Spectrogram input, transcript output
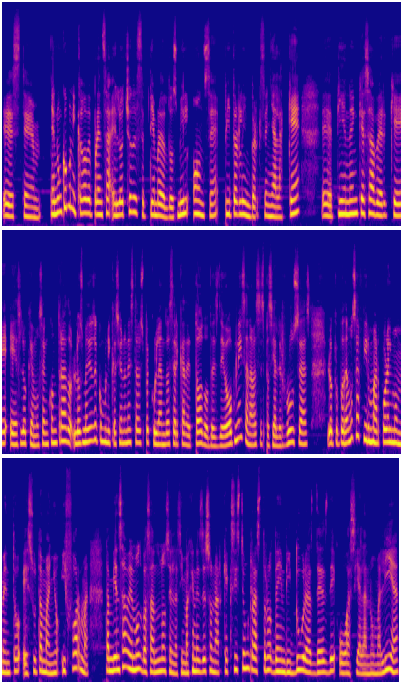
Este, en un comunicado de prensa el 8 de septiembre del 2011, Peter Lindbergh señala que eh, tienen que saber qué es lo que hemos encontrado. Los medios de comunicación han estado especulando acerca de todo, desde ovnis a naves espaciales rusas. Lo que podemos afirmar por el momento es su tamaño y forma. También sabemos, basándonos en las imágenes de sonar, que existe un rastro de hendiduras desde o hacia la anomalía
